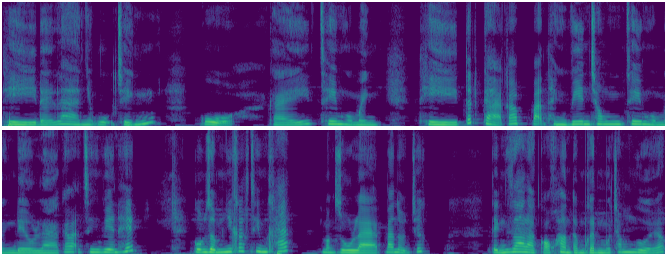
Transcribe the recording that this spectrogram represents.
Thì đấy là nhiệm vụ chính của cái team của mình. Thì tất cả các bạn thành viên trong team của mình đều là các bạn sinh viên hết, cũng giống như các team khác, mặc dù là ban tổ chức tính ra là có khoảng tầm gần 100 người á.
